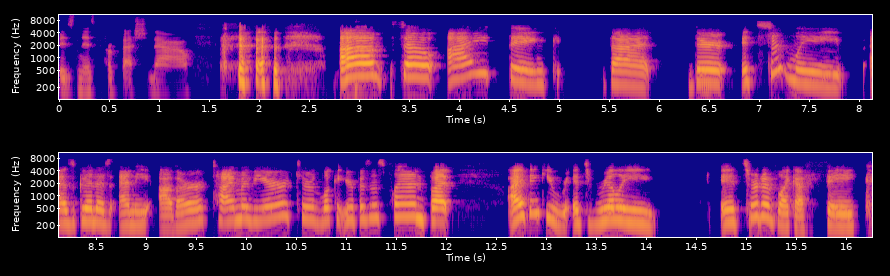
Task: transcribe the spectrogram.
business professional? um, so I think that there it's certainly as good as any other time of year to look at your business plan, but I think you it's really it's sort of like a fake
